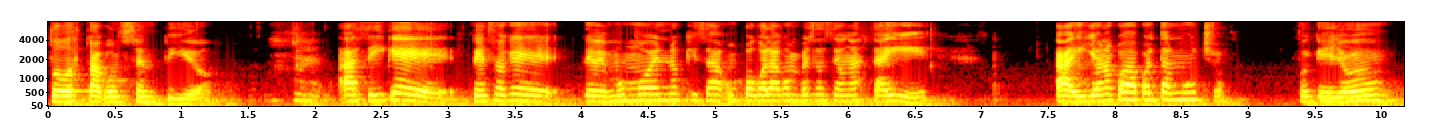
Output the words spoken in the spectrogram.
todo está consentido. Así que pienso que debemos movernos quizás un poco la conversación hasta ahí. Ahí yo no puedo aportar mucho porque yo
